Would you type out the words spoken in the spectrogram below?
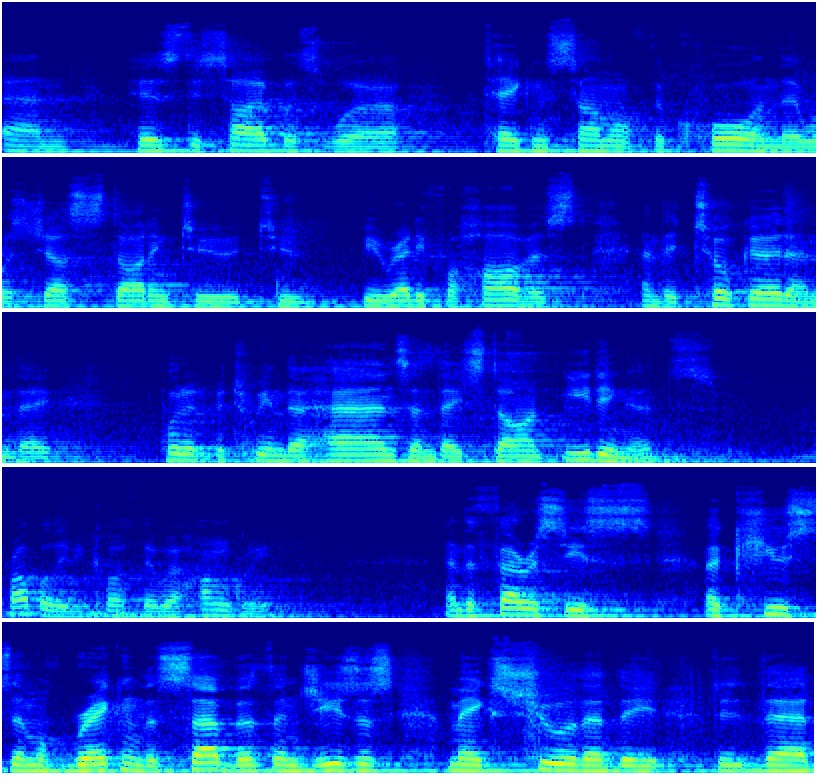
And his disciples were taking some of the corn that was just starting to, to be ready for harvest. And they took it and they put it between their hands and they start eating it, probably because they were hungry. And the Pharisees accused them of breaking the Sabbath, and Jesus makes sure that, the, that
